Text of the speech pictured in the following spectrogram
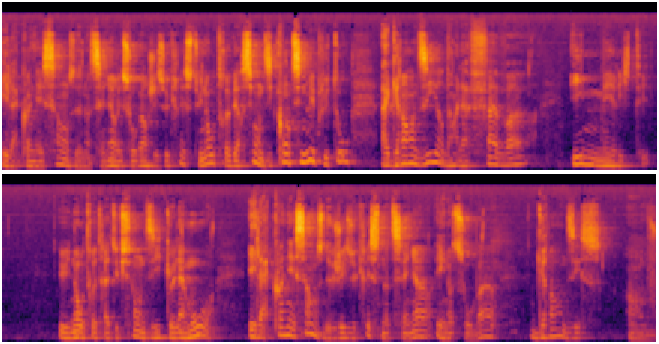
et la connaissance de notre Seigneur et Sauveur Jésus-Christ. Une autre version dit continuez plutôt à grandir dans la faveur imméritée. Une autre traduction dit que l'amour et la connaissance de Jésus-Christ, notre Seigneur et notre Sauveur, grandissent en vous.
